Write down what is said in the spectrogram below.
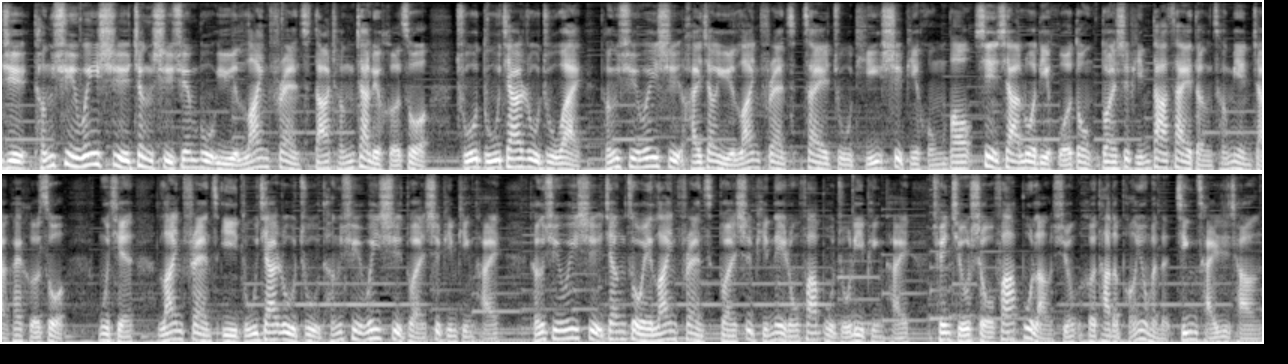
日，腾讯微视正式宣布与 Line Friends 达成战略合作。除独家入驻外，腾讯微视还将与 Line Friends 在主题视频红包、线下落地活动、短视频大赛等层面展开合作。目前，Line Friends 已独家入驻腾讯微视短视频平台，腾讯微视将作为 Line Friends 短视频内容发布主力平台，全球首发布朗熊和他的朋友们的精彩日常。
